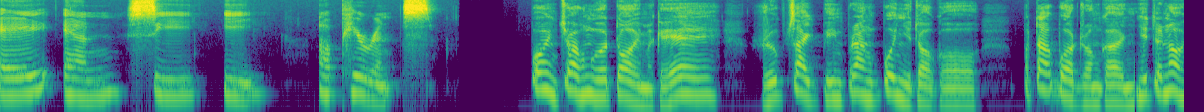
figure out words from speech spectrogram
A N C E. Appearance. Point cho ngựa tôi mà rụp sạch pin prang bôi như trò cô, bắt đầu bọt rong cơ như thế nào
